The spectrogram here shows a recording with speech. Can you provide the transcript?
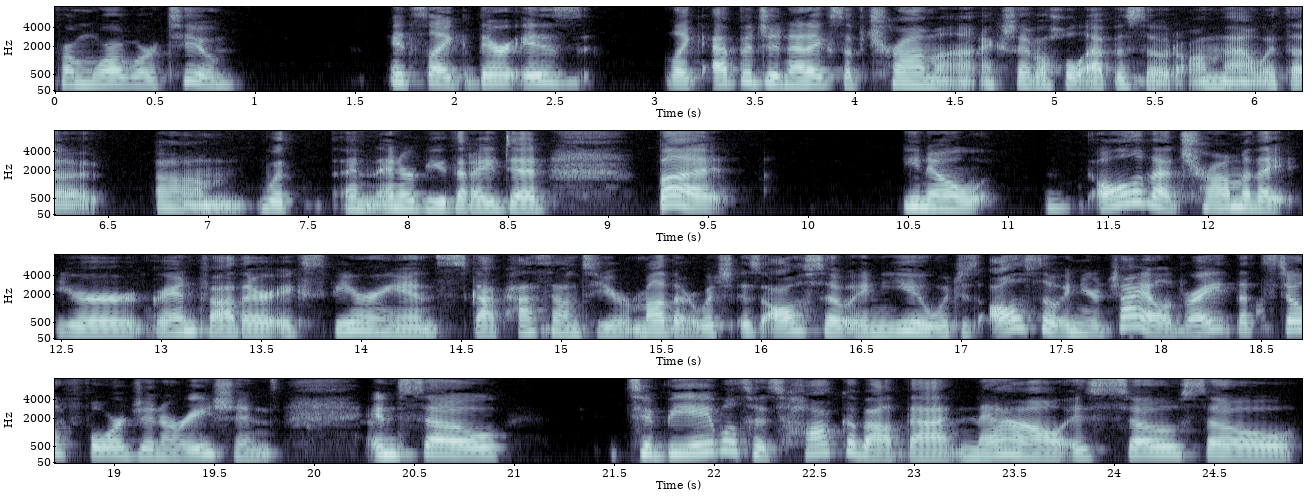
from World War II, it's like there is like epigenetics of trauma. Actually, I have a whole episode on that with a um with an interview that I did. But you know, all of that trauma that your grandfather experienced got passed down to your mother, which is also in you, which is also in your child, right? That's still four generations. And so to be able to talk about that now is so, so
